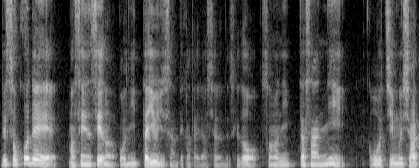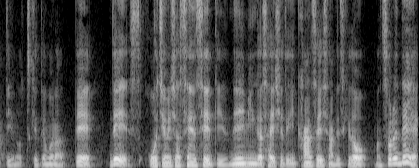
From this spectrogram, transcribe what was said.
で、そこで、まあ、先生のこう新田裕二さんって方いらっしゃるんですけど、その新田さんにこう落ち武者っていうのをつけてもらってで落ち武者先生っていうネーミングが最終的に完成したんですけどそれで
